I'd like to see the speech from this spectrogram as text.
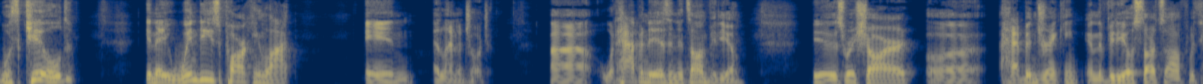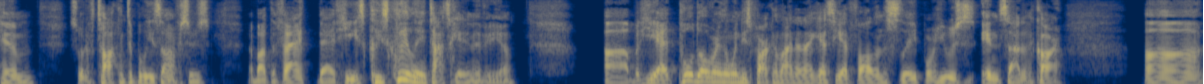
was killed in a Wendy's parking lot in Atlanta, Georgia. Uh, what happened is, and it's on video, is Rayshard uh, had been drinking, and the video starts off with him sort of talking to police officers about the fact that he's, he's clearly intoxicated in the video. Uh, but he had pulled over in the Wendy's parking lot, and I guess he had fallen asleep or he was inside of the car. Uh,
